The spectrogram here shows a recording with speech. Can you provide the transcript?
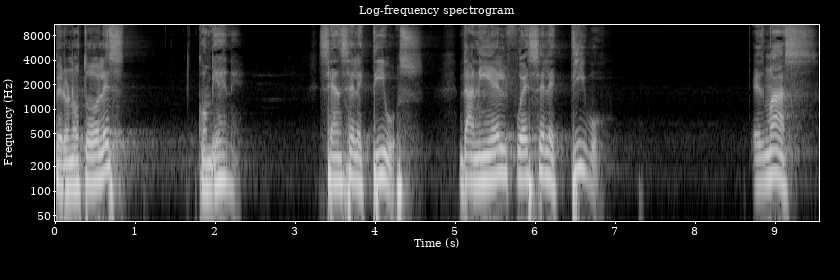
pero no todo les conviene. Sean selectivos. Daniel fue selectivo. Es más,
